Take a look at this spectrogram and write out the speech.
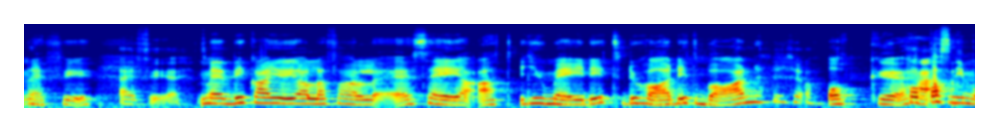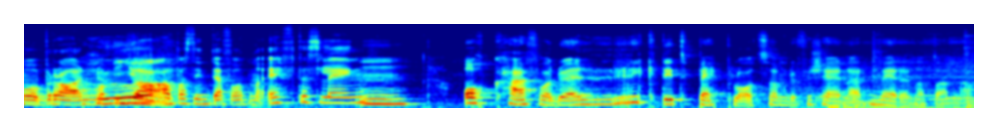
nej fy. Nej fy. Men vi kan ju i alla fall eh, säga att you made it, du har ditt barn. Ja. Och, eh, Hoppas ni mår bra nu, Ja. hoppas ni inte har fått något eftersläng. mm, och här får du en riktigt pepplåt som du förtjänar mer än något annat.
